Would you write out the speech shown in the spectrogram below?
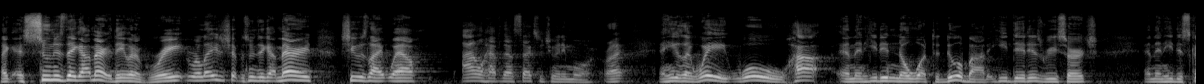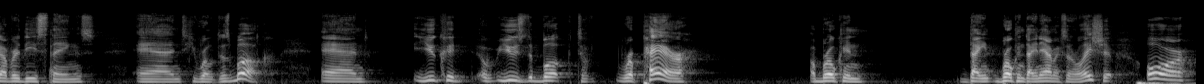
Like as soon as they got married, they had a great relationship. As soon as they got married, she was like, "Well, I don't have to have sex with you anymore," right? And he was like, "Wait, whoa, how?" And then he didn't know what to do about it. He did his research, and then he discovered these things, and he wrote this book. And you could uh, use the book to repair a broken, broken dynamics in a relationship, or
